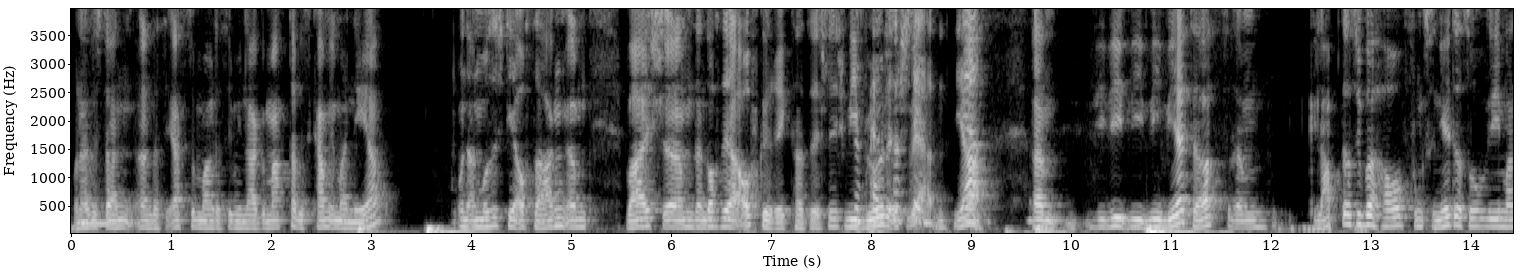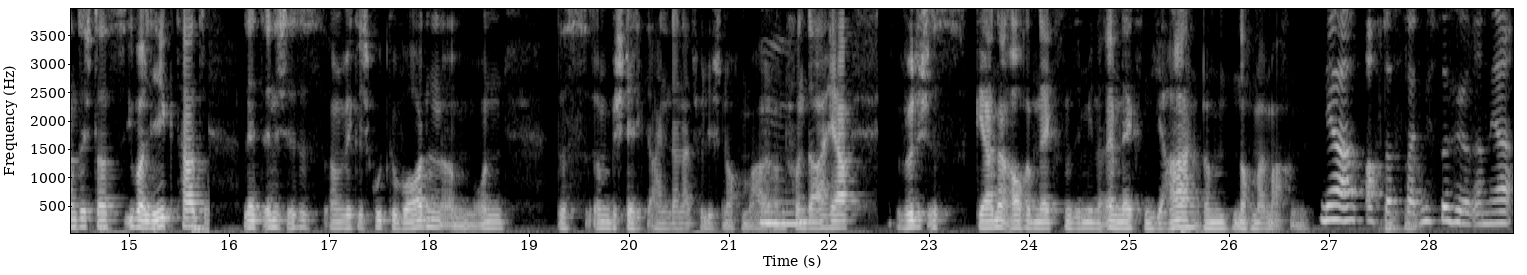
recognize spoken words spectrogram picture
Und als ich dann äh, das erste Mal das Seminar gemacht habe, es kam immer näher. Und dann muss ich dir auch sagen, ähm, war ich ähm, dann doch sehr aufgeregt tatsächlich. Wie Das würde es werden? Ja. Ähm, wie, wie, wie, wie wird das? Ähm, klappt das überhaupt? Funktioniert das so, wie man sich das überlegt hat? Letztendlich ist es ähm, wirklich gut geworden und das ähm, bestätigt einen dann natürlich nochmal. Mhm. Und von daher würde ich es gerne auch im nächsten Seminar, im nächsten Jahr ähm, nochmal machen. Ja, auch das freut mich zu hören, ja.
